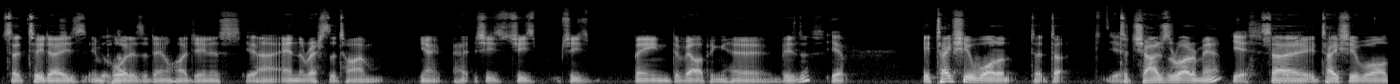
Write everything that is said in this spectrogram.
so two days employed as a dental hygienist, Yeah. uh, and the rest of the time, you know, she's she's she's been developing her business. yep, It takes you a while to to, Yeah. to charge the right amount. yes. So Yeah. it takes you a while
